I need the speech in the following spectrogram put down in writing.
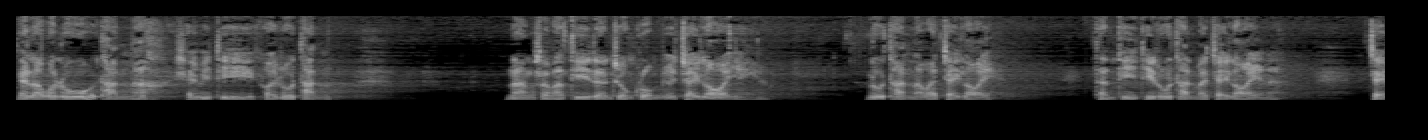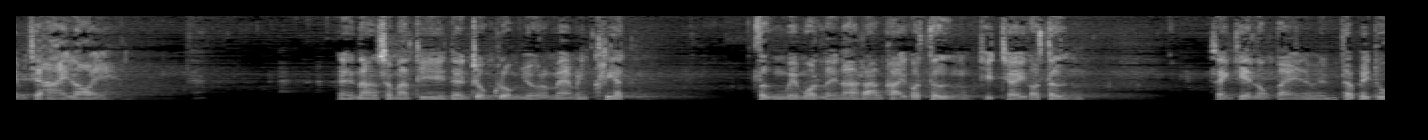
นี่เราก็รู้ทันนะใช้วิธีคอยรู้ทัน นั่งสมาธิเดินจงกรมอยู่ใจลอยอย่างเงี้ยรู้ทันนะว่าใจลอย ทันทีที่รู้ทันว่าใจลอยนะใจมันจะหายลอยนั่งสมาธิเดินจงกรมอยู่แล้วแหมมันเครียด ตึงไปหมดเลยนะ ร่างกายก็ตึง จิตใจก็ตึง สังเกตลงไป ถ้าไปดู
